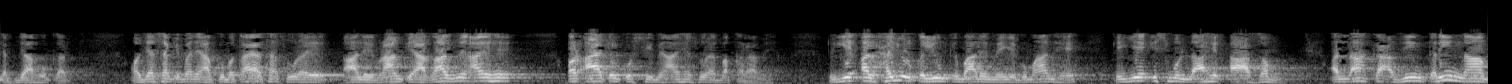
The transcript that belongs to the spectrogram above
यकजा होकर। और जैसा कि मैंने आपको बताया था, सूरह आल इमरान के आगाज़ में आए हैं और आयतुल कुर्सी में आए हैं सूरह बकरा में। तो ये अलहयुल कयूम के बारे में ये गुमान है कि ये इसमुल्लाह आज़म, अल्लाह का अजीम तरीन नाम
